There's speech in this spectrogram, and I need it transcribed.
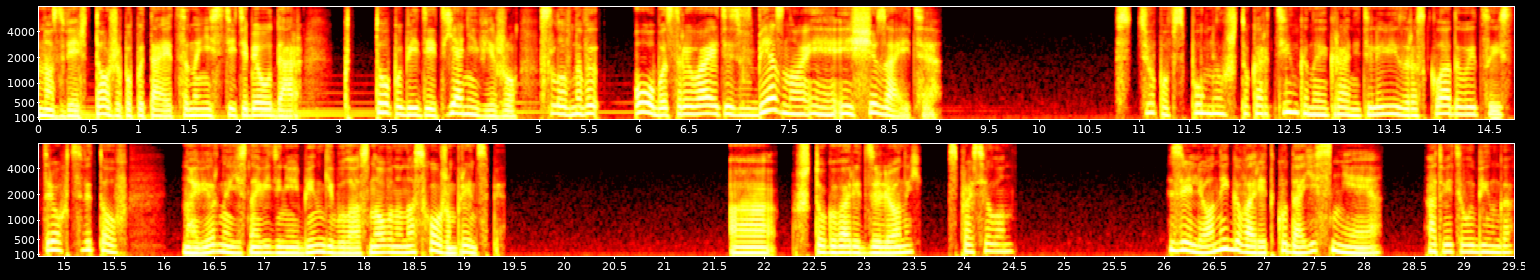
Но зверь тоже попытается нанести тебе удар. Кто победит, я не вижу, словно вы оба срываетесь в бездну и исчезаете. Степа вспомнил, что картинка на экране телевизора складывается из трех цветов. Наверное, ясновидение Бинги было основано на схожем принципе. «А что говорит зеленый? спросил он. Зеленый говорит куда яснее», — ответила Бинга.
